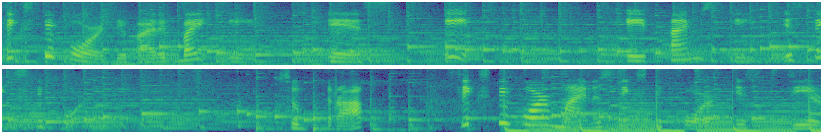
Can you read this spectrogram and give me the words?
64 divided by 8 is 8. 8 times 8 is 64. Subtract 64 minus 64 is 0.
